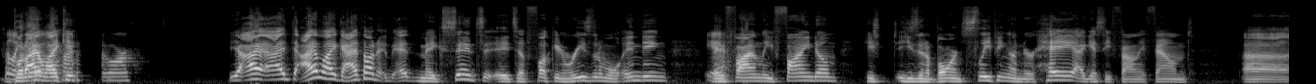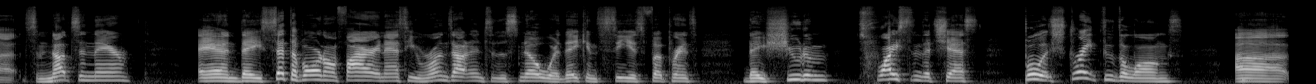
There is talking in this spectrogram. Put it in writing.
feel But I like it. Yeah, I I, I like. it. I thought it, it makes sense. It's a fucking reasonable ending. They finally find him. He's he's in a barn sleeping under hay. I guess he finally found uh, some nuts in there. And they set the barn on fire. And as he runs out into the snow where they can see his footprints, they shoot him twice in the chest, bullet straight through the lungs. Uh,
